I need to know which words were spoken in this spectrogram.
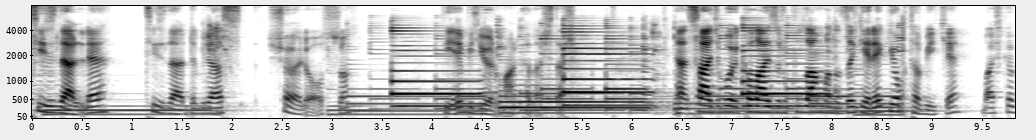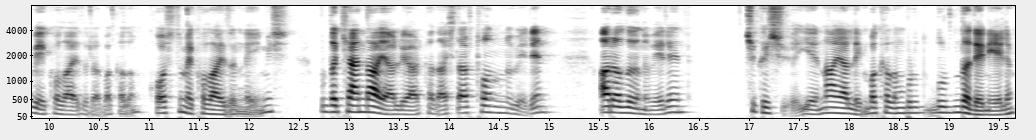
tizlerle tizlerde biraz şöyle olsun diyebiliyorum arkadaşlar. Yani sadece bu equalizer'ı kullanmanıza gerek yok tabii ki. Başka bir equalizer'a bakalım. Kostüm equalizer neymiş? Burada kendi ayarlıyor arkadaşlar. Tonunu verin. Aralığını verin. Çıkış yerini ayarlayın. Bakalım bur bunu da deneyelim.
